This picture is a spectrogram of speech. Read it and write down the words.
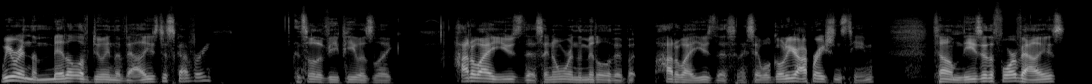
We were in the middle of doing the values discovery and so the vp was like how do I use this? I know we're in the middle of it, but how do I use this? And I say, well, go to your operations team, tell them these are the four values,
